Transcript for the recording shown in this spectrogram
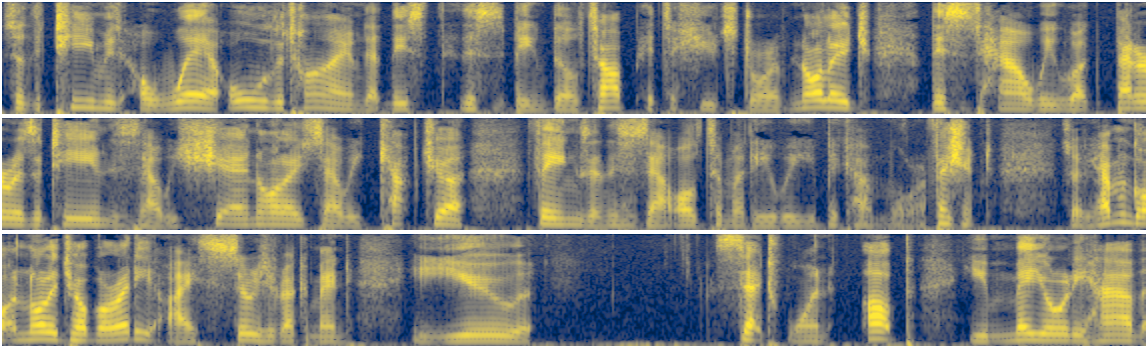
So the team is aware all the time that this this is being built up. It's a huge store of knowledge. This is how we work better as a team. This is how we share knowledge. This is how we capture things, and this is how ultimately we become more efficient. So if you haven't got a knowledge hub already, I seriously recommend you set one up. You may already have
